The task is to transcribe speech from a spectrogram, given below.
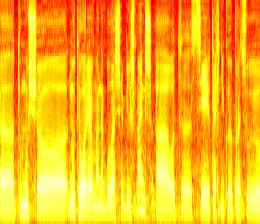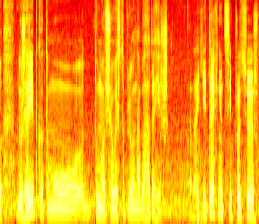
е, тому що ну, теорія в мене була ще більш-менш, а от е, з цією технікою працюю дуже рідко, тому думав, що виступлю набагато гірше. А на якій техніці працюєш?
